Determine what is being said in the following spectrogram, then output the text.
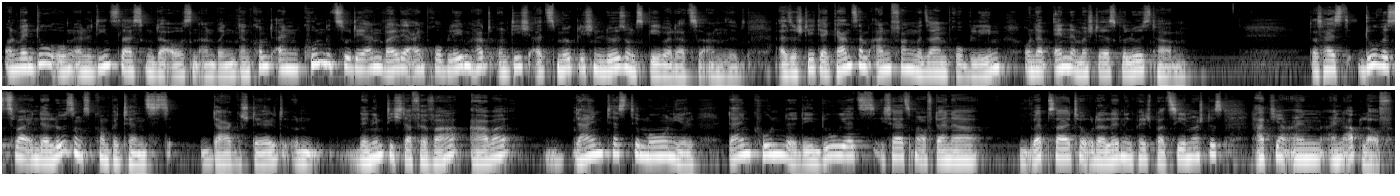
Und wenn du irgendeine Dienstleistung da außen anbringst, dann kommt ein Kunde zu dir an, weil der ein Problem hat und dich als möglichen Lösungsgeber dazu annimmst. Also steht er ganz am Anfang mit seinem Problem und am Ende möchte er es gelöst haben. Das heißt, du wirst zwar in der Lösungskompetenz dargestellt und der nimmt dich dafür wahr, aber dein Testimonial, dein Kunde, den du jetzt, ich sage jetzt mal, auf deiner Webseite oder Landingpage platzieren möchtest, hat ja einen, einen Ablauf.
